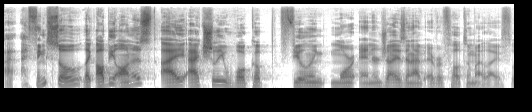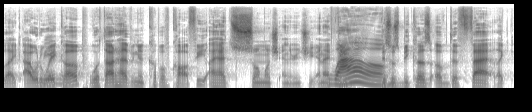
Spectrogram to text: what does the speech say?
I, I think so. Like I'll be honest, I actually woke up feeling more energized than I've ever felt in my life. Like I would wake up without having a cup of coffee, I had so much energy. And I Wow. think this was because of the fat. Like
